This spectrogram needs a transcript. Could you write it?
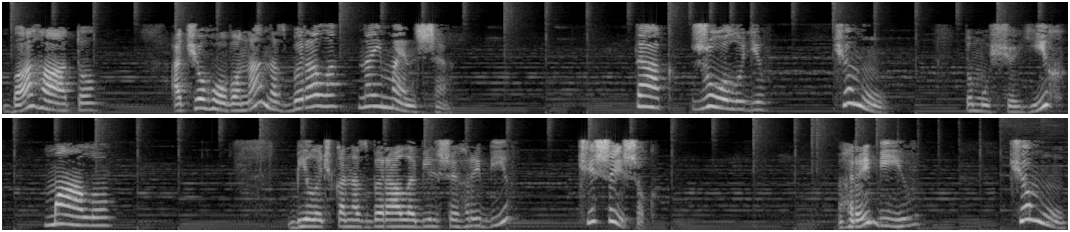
багато. А чого вона назбирала найменше? Так, жолудів. Чому? Тому що їх мало. Білочка назбирала більше грибів чи шишок? Грибів. Чому?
